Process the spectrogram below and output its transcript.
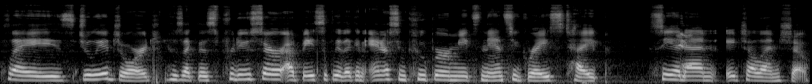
plays Julia George, who's like this producer at basically like an Anderson Cooper meets Nancy Grace type CNN HLN show.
